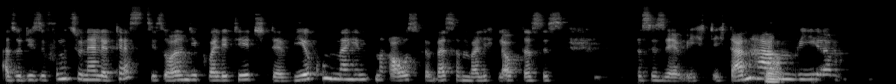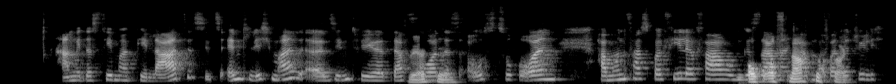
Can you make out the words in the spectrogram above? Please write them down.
Also diese funktionelle Tests, die sollen die Qualität der Wirkung nach hinten raus verbessern, weil ich glaube, das ist, das ist sehr wichtig. Dann haben ja. wir haben wir das Thema Pilates jetzt endlich mal, äh, sind wir davor, das auszurollen, haben unfassbar viel Erfahrung gesammelt, haben aber natürlich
